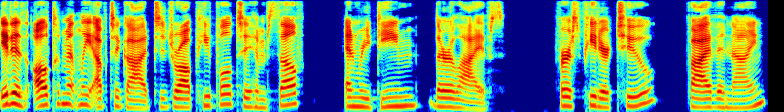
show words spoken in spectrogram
It is ultimately up to God to draw people to himself and redeem their lives. 1 Peter 2 5 and 9,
